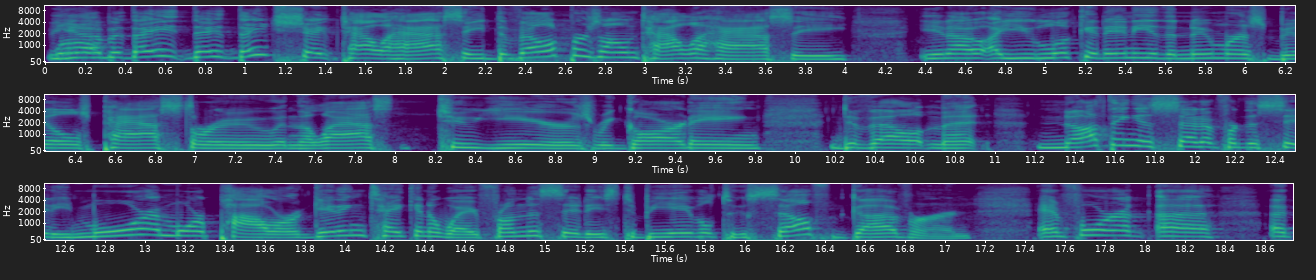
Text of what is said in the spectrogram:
You Well- know, but they, they they shape Tallahassee. Developers own Tallahassee. You know, you look at any of the numerous bills passed through in the last two years regarding development. Nothing is set up for the city. More and more power getting taken away from the cities to be able to self govern. And for a, a, a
